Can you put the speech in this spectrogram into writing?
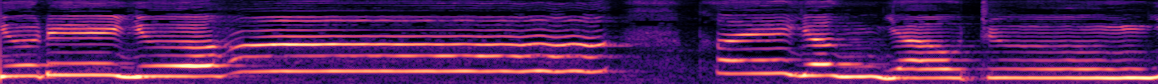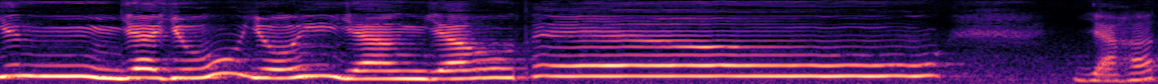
vừa đi vừa Thấy dân vào trường, Dinh và vũ vội vàng vào theo dạ hết.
